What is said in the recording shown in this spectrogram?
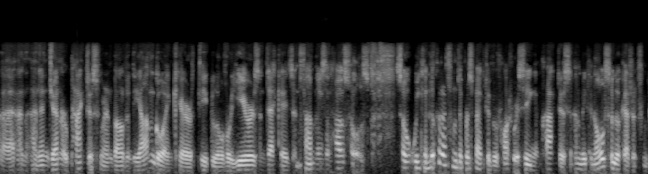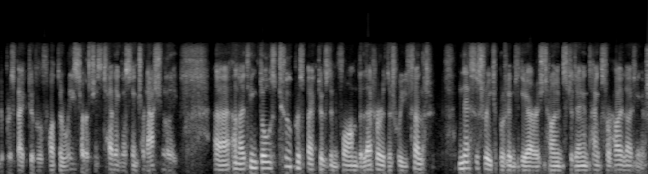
uh, and, and in general practice we're involved in the ongoing care of people over years and decades and families and households. So we can look at it from the perspective of what we're seeing in practice and we can also look at it from the perspective of what the research is telling us internationally. Uh, and I think those two perspectives inform the letter that we felt necessary to put into the Irish Times today and thanks for highlighting it.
